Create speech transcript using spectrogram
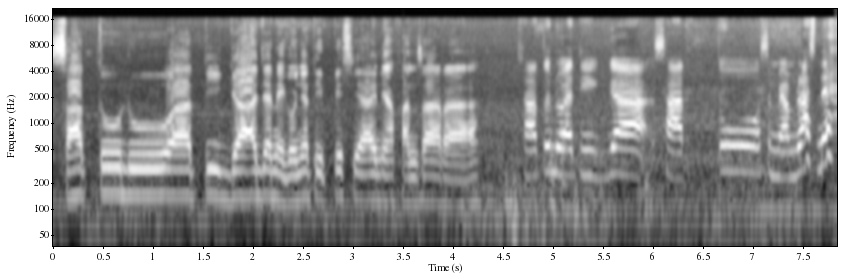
Satu, dua, tiga aja negonya tipis ya ini Avanzara. 1 2 3 1 19 deh.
